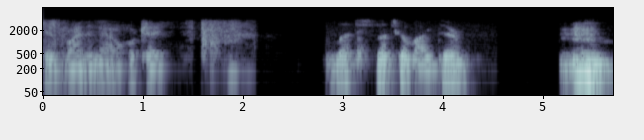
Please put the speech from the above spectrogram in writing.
Can't find it now. Okay. Let's let's go weiter.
